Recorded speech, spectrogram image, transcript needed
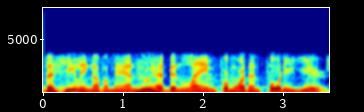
the healing of a man who had been lame for more than forty years.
